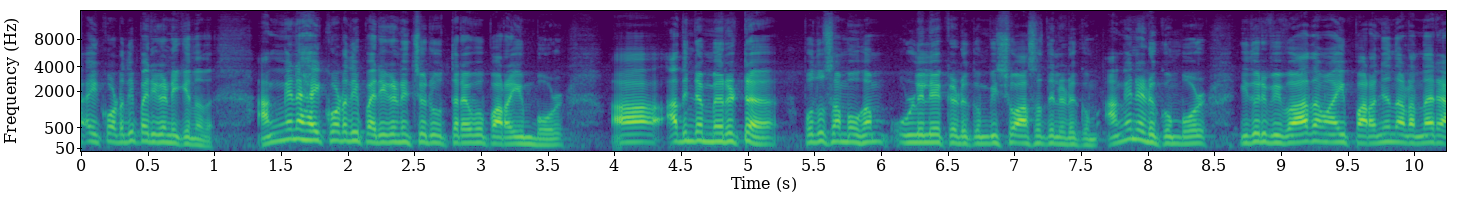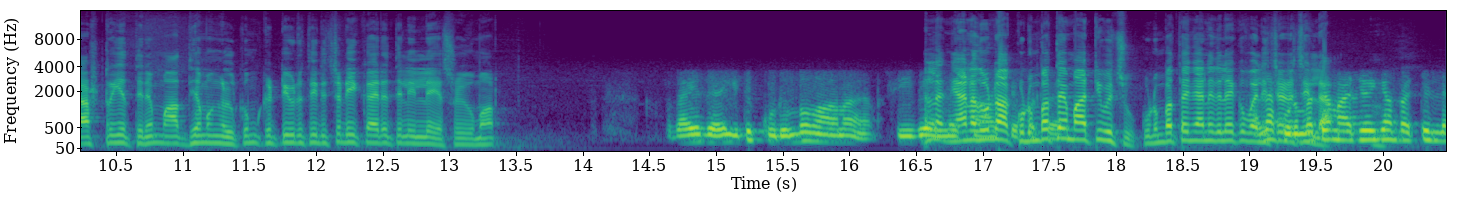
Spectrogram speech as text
ഹൈക്കോടതി പരിഗണിക്കുന്നത്. അങ്ങനെ ഹൈക്കോടതി പരിഗണിച്ചൊരു ഉത്തരവ് പറയുമ്പോൾ അതിന്റെ മെറിറ്റ് പൊതുസമൂഹം ഉള്ളിലേക്കെടുക്കും വിശ്വാസത്തിലെടുക്കും. അങ്ങനെ എടുക്കുമ്പോൾ ഇതൊരു വിവാദമായി പറഞ്ഞു നടന്ന രാഷ്ട്രീയത്തിനും മാധ്യമങ്ങൾക്കും കിട്ടിയൊരു തിരിച്ചടി ഇക്കാര്യത്തിലില്ലേ ശ്രീകുമാർ? അതായത് ഇത് കുടുംബമാണ് സി ബി ഐ അല്ല ഞാൻ അതുകൊണ്ട് ആ കുടുംബത്തെ മാറ്റിവെച്ചു. കുടുംബത്തെ ഞാൻ ഇതിലേക്ക് വലിച്ചെടുത്തില്ല. മാറ്റി വെക്കാൻ മാറ്റിവെക്കാൻ പറ്റില്ല.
